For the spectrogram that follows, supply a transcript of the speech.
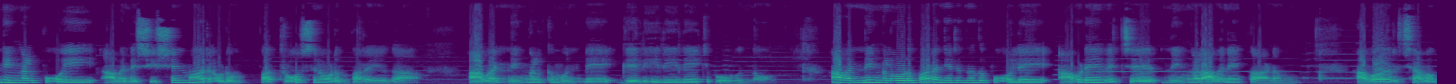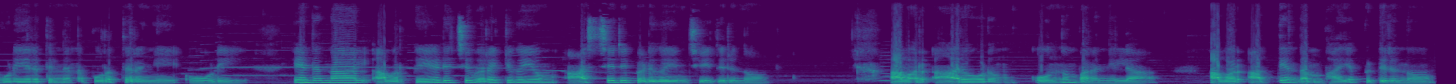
നിങ്ങൾ പോയി അവന്റെ ശിഷ്യന്മാരോടും പത്രോസിനോടും പറയുക അവൻ നിങ്ങൾക്ക് മുൻപേ ഗലീലയിലേക്ക് പോകുന്നു. അവൻ നിങ്ങളോട് പറഞ്ഞിരുന്നത് പോലെ അവിടെ വെച്ച് നിങ്ങൾ അവനെ കാണും. അവർ ശവകുടീരത്തിൽ നിന്ന് പുറത്തിറങ്ങി ഓടി. എന്തെന്നാൽ അവർ പേടിച്ച് വിറയ്ക്കുകയും ആശ്ചര്യപ്പെടുകയും ചെയ്തിരുന്നു. അവർ ആരോടും ഒന്നും പറഞ്ഞില്ല. അവർ അത്യന്തം ഭയപ്പെട്ടിരുന്നു.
